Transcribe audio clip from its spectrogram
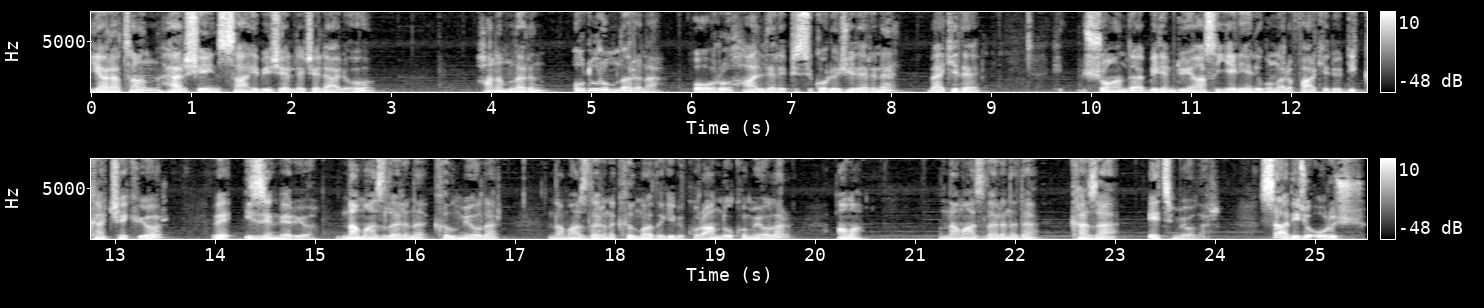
Yaratan her şeyin sahibi Celle Celaluhu, hanımların o durumlarına, o ruh halleri, psikolojilerine belki de şu anda bilim dünyası yeni yeni bunları fark ediyor. Dikkat çekiyor ve izin veriyor. Namazlarını kılmıyorlar. Namazlarını kılmadığı gibi Kur'an da okumuyorlar ama namazlarını da kaza etmiyorlar. Sadece oruç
